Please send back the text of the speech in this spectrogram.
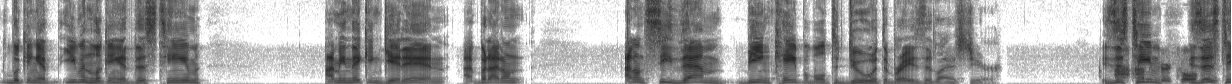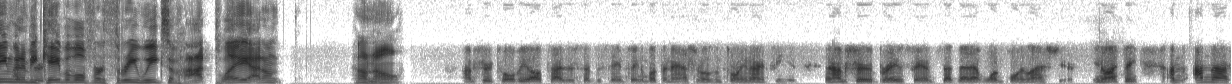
looking at even looking at this team, I mean they can get in, but I don't I don't see them being capable to do what the Braves did last year. Is this team sure Toby- is this team going to I'm be sure- capable for 3 weeks of hot play? I don't I don't know. I'm sure Toby Altizer said the same thing about the Nationals in 2019, and I'm sure Braves fans said that at one point last year. You know, I think I'm I'm not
